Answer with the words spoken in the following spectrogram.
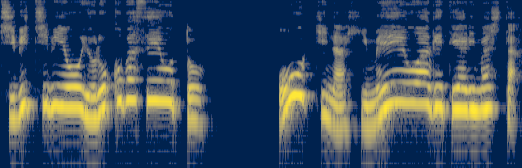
ちびちびを喜ばせようと大きな悲鳴を上げてやりました。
